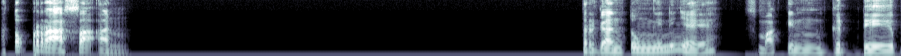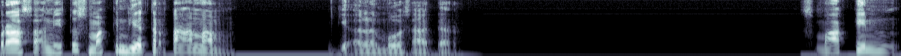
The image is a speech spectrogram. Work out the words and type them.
atau perasaan. Tergantung ininya ya, semakin gede perasaan itu semakin dia tertanam di alam bawah sadar. Semakin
